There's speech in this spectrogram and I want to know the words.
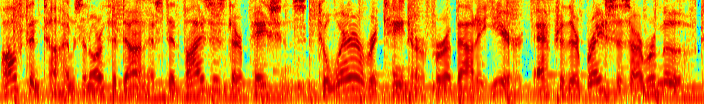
Oftentimes, an orthodontist advises their patients to wear a retainer for about a year after their braces are removed.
